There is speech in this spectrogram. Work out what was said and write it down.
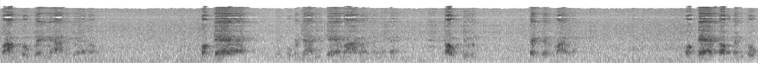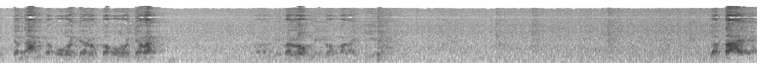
ความทุกข์เล่นงานอีกแล้วเพราะแกเป็นผู้ปัญญาที่แก่มากแล้วนะเนี่ยเอาจุดไปเกิดใหม่แล้วเพราะแกก็เป็นทุกข์จะนั่งก็โอยจะลุกก็โอยใช่ไหมเออเดี๋ยวก็ล้มนี่ล้มมาหลายทีแล้ว แล้วตายอะ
